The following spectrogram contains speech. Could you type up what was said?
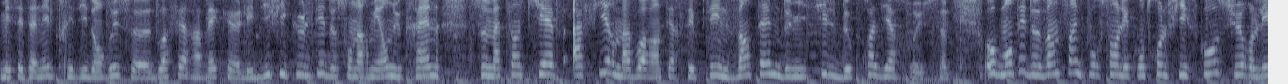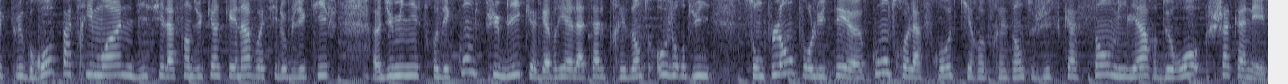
Mais cette année, le président russe euh, doit faire avec euh, les difficultés de son armée en Ukraine. Ce matin, Kiev affirme avoir intercepté une vingtaine de missiles de croisière russes. Augmenter de 25% les contrôles fiscaux sur les plus gros patrimoines d'ici la fin du quinquennat. Voici l'objectif du ministre des Comptes publics. Gabriel Attal présente aujourd'hui son plan pour lutter euh, contre la fraude qui représente jusqu'à 100 milliards d'euros chaque année.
